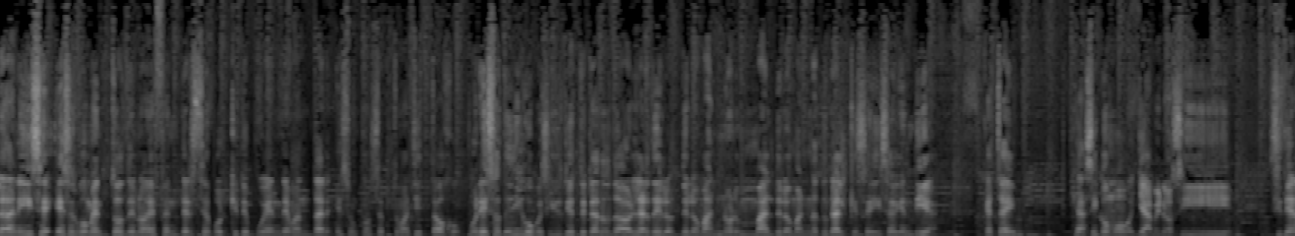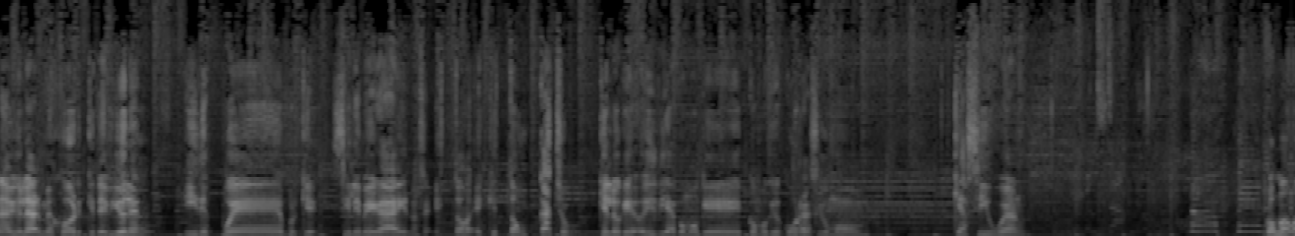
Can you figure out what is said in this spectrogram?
La Dani dice, ese argumento de no defenderse porque te pueden demandar es un concepto machista. Ojo, por eso te digo, pues si yo estoy tratando de hablar de lo, de lo más normal, de lo más natural que se dice hoy en día. ¿Cachai? Que así como, ya, pero si, si te van a violar, mejor que te violen y después, porque si le pegáis, no sé, esto es que está un cacho, que es lo que hoy día como que como que ocurre, así como, ¿qué así, weón? ¿Cómo?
